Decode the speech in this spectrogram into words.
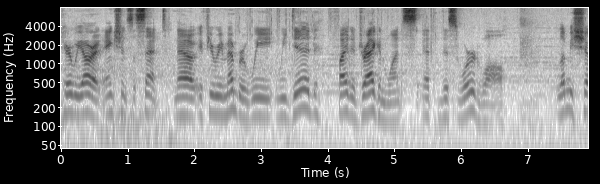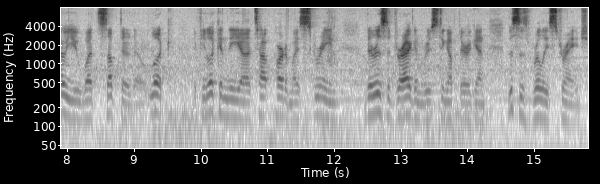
here we are at Ancient's Ascent. Now, if you remember, we we did fight a dragon once at this word wall. Let me show you what's up there, though. Look, if you look in the uh, top part of my screen, there is a dragon roosting up there again. This is really strange.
